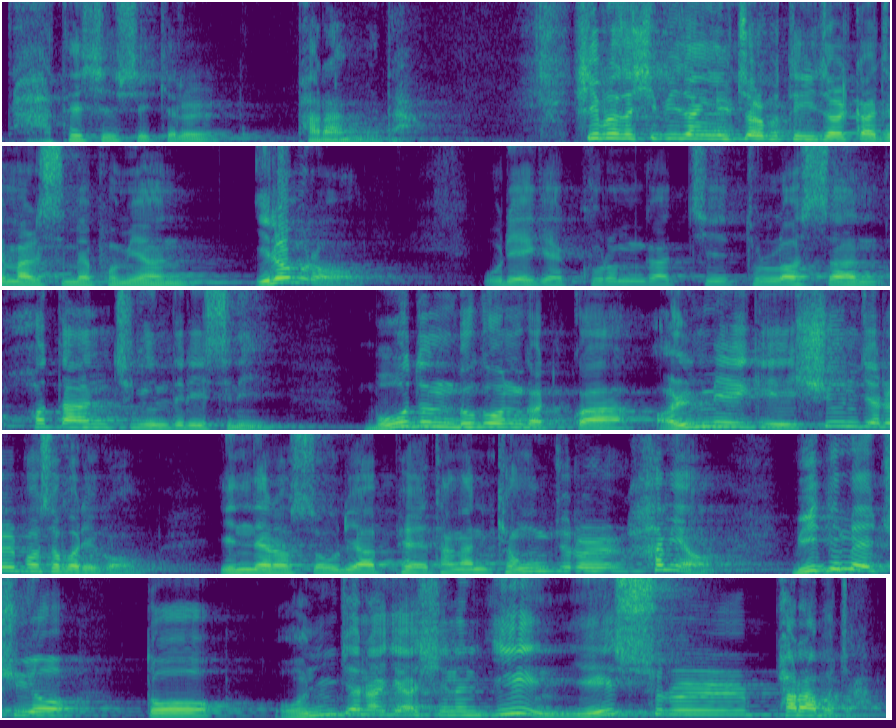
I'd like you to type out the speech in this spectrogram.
다 되실 수 있기를 바랍니다. 히브리서 12장 1절부터 2절까지 말씀에 보면 이러므로 우리에게 구름같이 둘러싼 허다한 증인들이 있으니 모든 무거운 것과 얼매기 쉬운 죄를 벗어버리고 인내로서 우리 앞에 당한 경주를 하며 믿음의 주여 또 온전하게 하시는 이인 예수를 바라보자.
